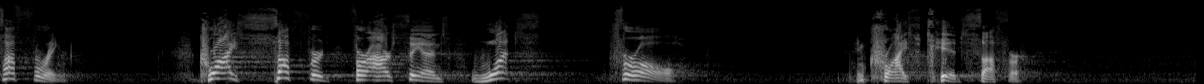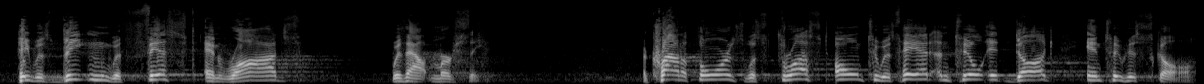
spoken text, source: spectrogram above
suffering. Christ suffered for our sins once for all. And Christ did suffer. He was beaten with fists and rods without mercy. A crown of thorns was thrust onto his head until it dug into his skull.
